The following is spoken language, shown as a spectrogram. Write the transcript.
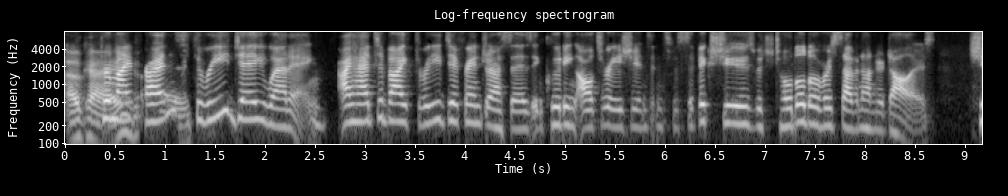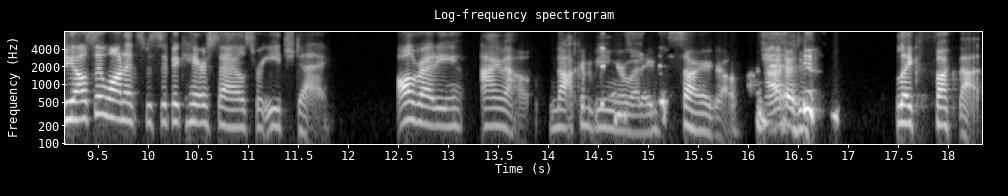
okay. For my friend's three day wedding, I had to buy three different dresses, including alterations and specific shoes, which totaled over $700. She also wanted specific hairstyles for each day. Already, I'm out. Not going to be in your wedding. Sorry, girl. I- Like, fuck that.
